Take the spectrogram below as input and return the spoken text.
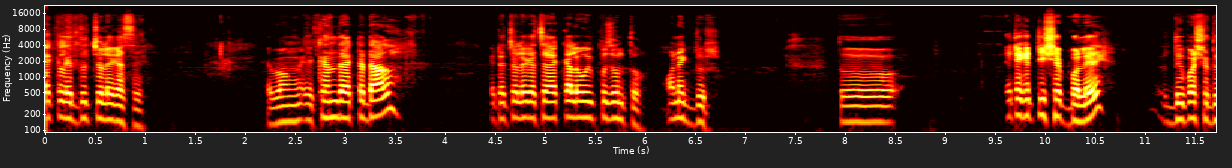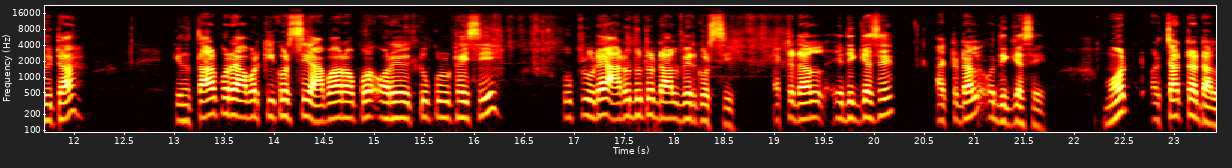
এক লেদুর চলে গেছে। এবং এখান দিয়ে একটা ডাল। এটা চলে গেছে এককালে ওই পর্যন্ত, অনেক দূর। তো এটাকে টি শেপ বলে, দুই পাশে দুইটা। কিন্তু তারপরে আবার কি করছি? আবার ওরে একটু উপরে উঠাইছি। উপরে উঠে আরও দুটো ডাল বের করছি। একটা ডাল এদিক গেছে, একটা ডাল ওদিক গেছে। মোট আর চারটা ডাল।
